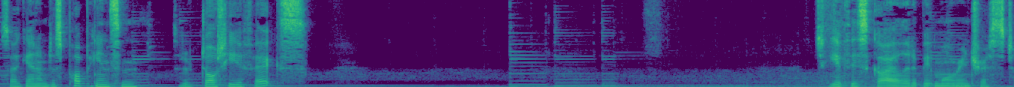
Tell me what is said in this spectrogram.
So again, I'm just popping in some sort of dotty effects. To give this guy a little bit more interest.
